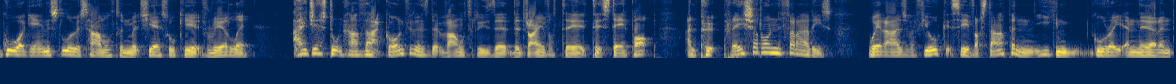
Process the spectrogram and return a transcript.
go against Lewis Hamilton, which yes, okay, it's rarely. I just don't have that confidence that Valtteri's the, the driver to, to step up and put pressure on the Ferraris. Whereas if you look at say Verstappen, he can go right in there, and,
